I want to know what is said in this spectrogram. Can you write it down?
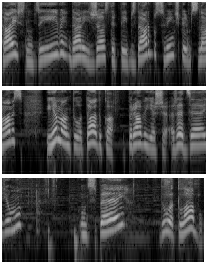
taisnu dzīvi, darījis žēlstiprības darbus, viņš pirms nāves iemanto tādu kā pravieša redzējumu un spēja dot labu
